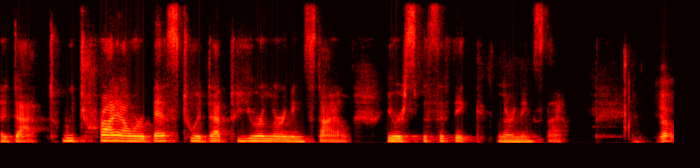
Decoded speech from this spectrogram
adapt. We try our best to adapt to your learning style, your specific learning style. Yeah,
